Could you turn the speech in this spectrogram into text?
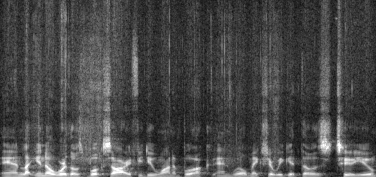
and let you know where those books are if you do want a book, and we'll make sure we get those to you.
